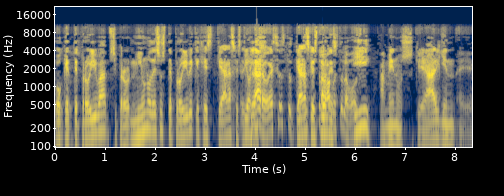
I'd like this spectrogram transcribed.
o que te prohíba, sí, pero ni uno de esos te prohíbe que, que hagas eh, gestiones. Claro, eso es tu, que hagas gestiones. Y a menos que alguien, eh,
